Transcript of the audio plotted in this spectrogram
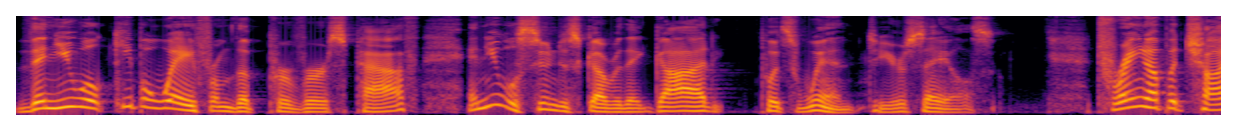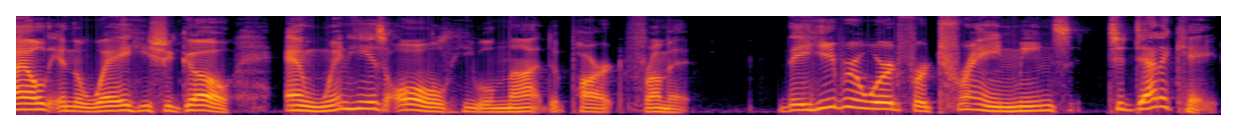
then you will keep away from the perverse path, and you will soon discover that God puts wind to your sails. Train up a child in the way he should go, and when he is old, he will not depart from it. The Hebrew word for train means to dedicate.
